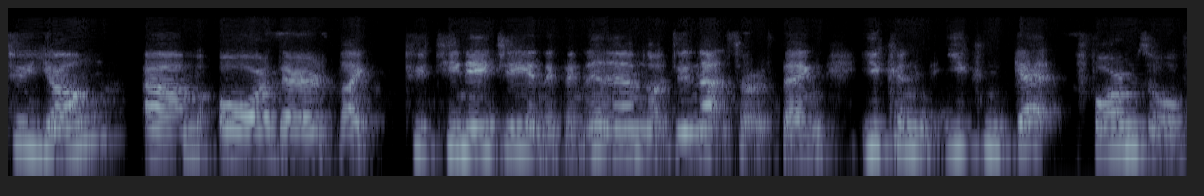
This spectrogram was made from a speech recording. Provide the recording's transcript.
too young um, or they're like too teenagey and they think eh, i'm not doing that sort of thing you can you can get forms of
